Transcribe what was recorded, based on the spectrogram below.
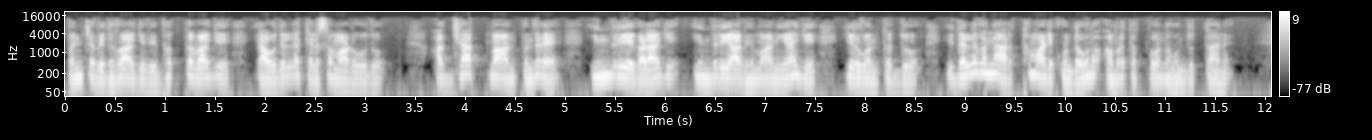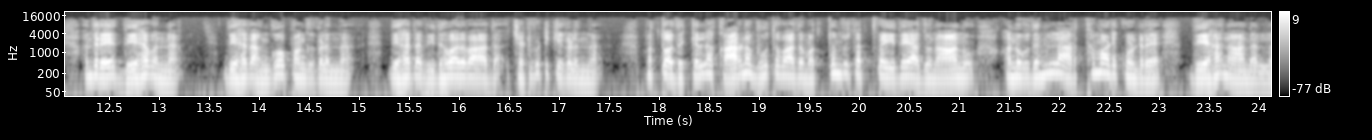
ಪಂಚವಿಧವಾಗಿ ವಿಭಕ್ತವಾಗಿ ಯಾವುದೆಲ್ಲ ಕೆಲಸ ಮಾಡುವುದು. ಅಧ್ಯಾತ್ಮ ಅಂತಂದರೆ ಇಂದ್ರಿಯಗಳಾಗಿ, ಇಂದ್ರಿಯಾಭಿಮಾನಿಯಾಗಿ ಇರುವಂಥದ್ದು. ಇದೆಲ್ಲವನ್ನ ಅರ್ಥ ಮಾಡಿಕೊಂಡವನು ಅಮೃತತ್ವವನ್ನು ಹೊಂದುತ್ತಾನೆ. ಅಂದರೆ ದೇಹವನ್ನ ದೇಹದ ಅಂಗೋಪಾಂಗಗಳನ್ನು, ದೇಹದ ವಿಧವಾದ ಚಟುವಟಿಕೆಗಳನ್ನು, ಮತ್ತು ಅದಕ್ಕೆಲ್ಲ ಕಾರಣಭೂತವಾದ ಮತ್ತೊಂದು ತತ್ವ ಇದೆ, ಅದು ನಾನು ಅನ್ನುವುದನ್ನೆಲ್ಲ ಅರ್ಥ ಮಾಡಿಕೊಂಡರೆ ದೇಹ ನಾನಲ್ಲ,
